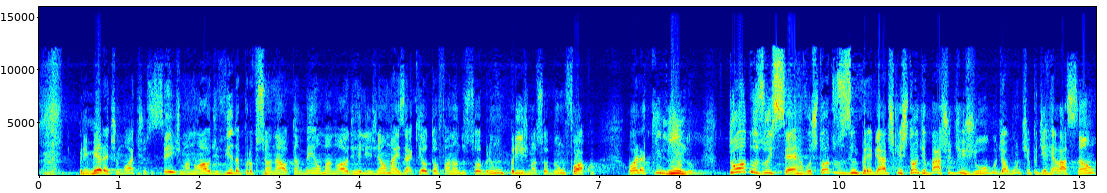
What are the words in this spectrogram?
1 Timóteo 6, manual de vida profissional, também é um manual de religião, mas aqui eu estou falando sobre um prisma, sobre um foco. Olha que lindo! Todos os servos, todos os empregados que estão debaixo de julgo, de algum tipo de relação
